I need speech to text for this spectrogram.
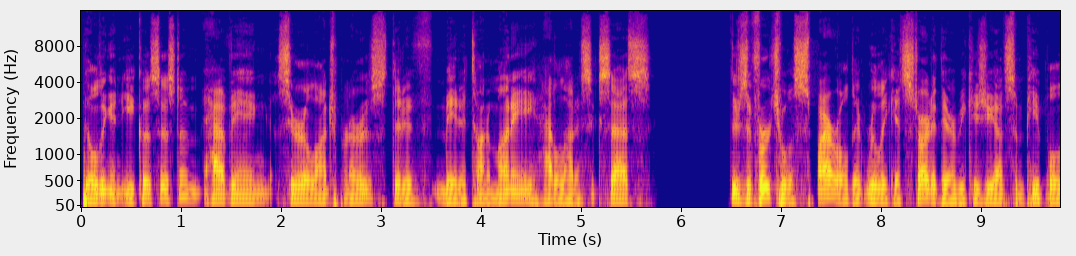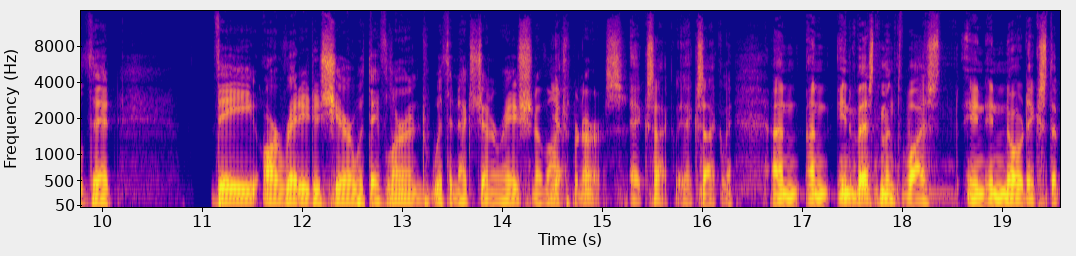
building an ecosystem, having serial entrepreneurs that have made a ton of money, had a lot of success. There's a virtuous spiral that really gets started there because you have some people that they are ready to share what they've learned with the next generation of Yeah. entrepreneurs. Exactly, exactly. And and investment wise in, in Nordics the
